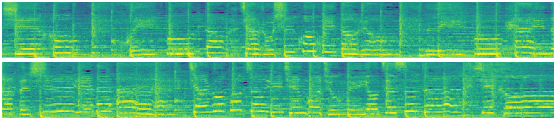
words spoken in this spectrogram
邂逅，回不到。假如时光会倒流。自私的借口。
